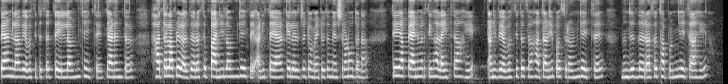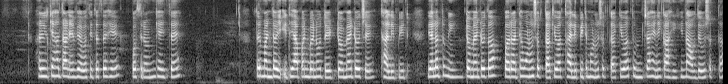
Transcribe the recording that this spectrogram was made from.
पॅनला व्यवस्थित असं तेल लावून घ्यायचं. आहे त्यानंतर हाताला आपल्याला जरासं पाणी लावून घ्यायचं आहे आणि तयार केलेलं जे टोमॅटोचं मिश्रण होतं ना ते या पॅनवरती घालायचं आहे. आणि व्यवस्थित असं हाताने पसरवून घ्यायचं आहे म्हणजे जरासं थापून घ्यायचं आहे. हलक्या हाताने व्यवस्थित असं हे पसरवून घ्यायचं आहे तर मंडळी इथे आपण बनवतोय टोमॅटोचे थालीपीठ. याला तुम्ही टोमॅटोचा पराठा म्हणू शकता किंवा थालीपीठ म्हणू शकता किंवा तुमच्या ह्याने काहीही नाव देऊ शकता.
